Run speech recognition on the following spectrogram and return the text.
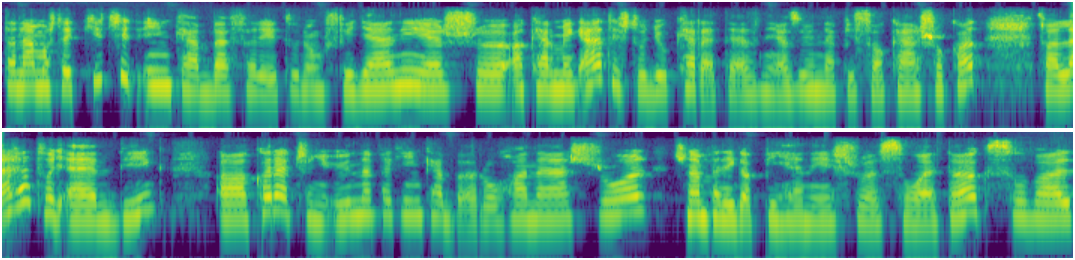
talán most egy kicsit inkább befelé tudunk figyelni, és akár még át is tudjuk keretezni az ünnepi szokásokat. Szóval lehet, hogy eddig a karácsonyi ünnepek inkább a rohanásról, és nem pedig a pihenésről szóltak, szóval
